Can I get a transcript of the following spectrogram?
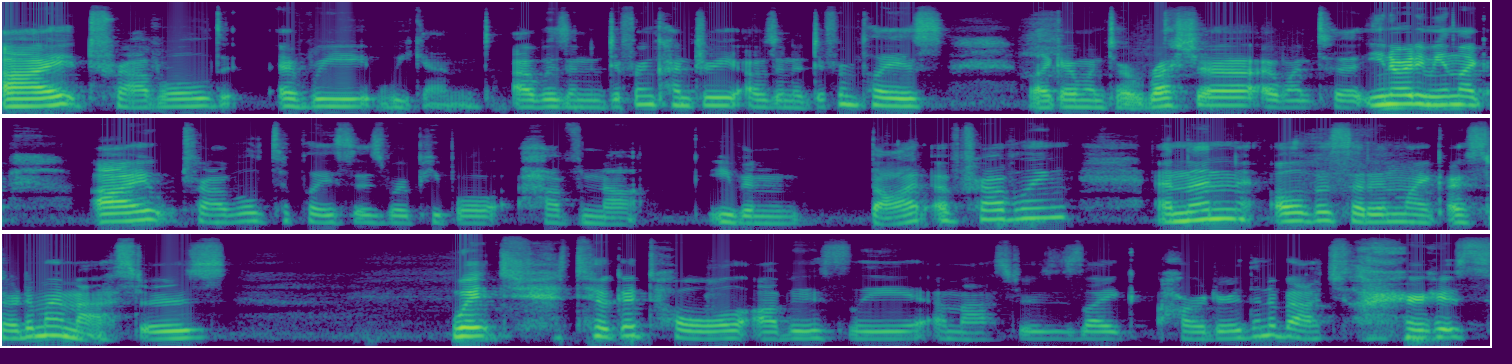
I traveled every weekend. I was in a different country, I was in a different place. Like, I went to Russia, I went to, you know what I mean? Like, I traveled to places where people have not even thought of traveling. And then all of a sudden, like, I started my master's which took a toll. Obviously, a master's is like harder than a bachelor's.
